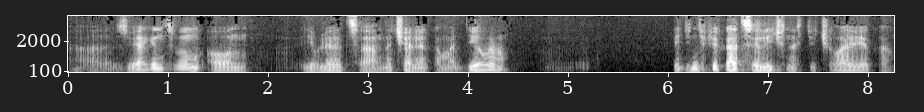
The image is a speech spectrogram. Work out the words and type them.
э, Звягинцевым. Он является начальником отдела идентификации личности человека,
